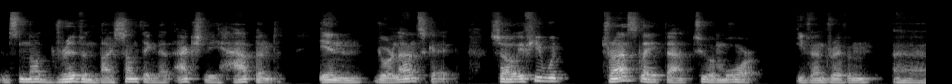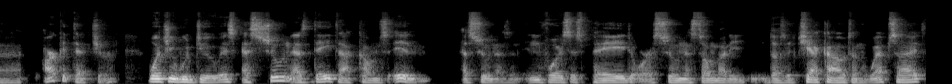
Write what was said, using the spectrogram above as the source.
It's not driven by something that actually happened in your landscape. So if you would translate that to a more event driven uh, architecture, what you would do is as soon as data comes in, as soon as an invoice is paid or as soon as somebody does a checkout on a website,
